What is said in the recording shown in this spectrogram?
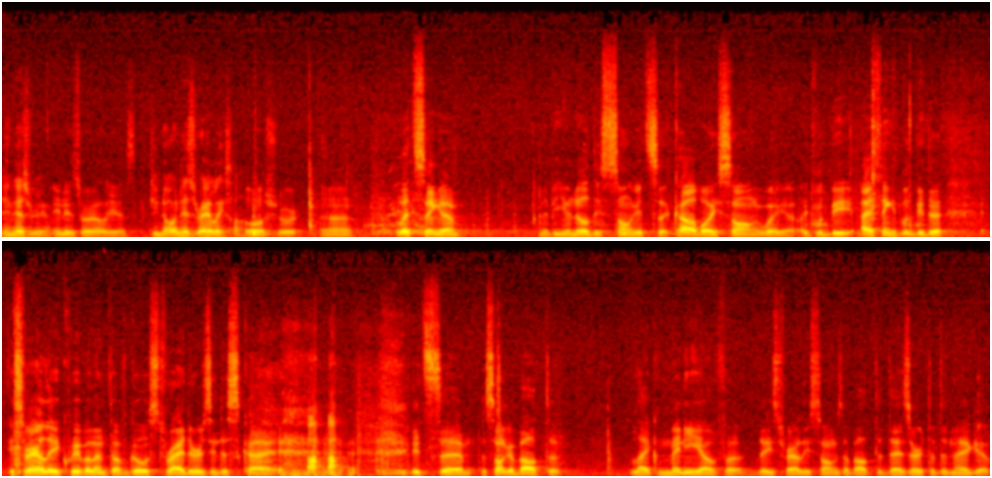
In Israel. in Israel. Yes. Do you know an Israeli song? Oh, sure. Uh, let's sing a. Maybe you know this song. It's a cowboy song. Where uh, it would be. I think it would be the Israeli equivalent of Ghost Riders in the Sky. it's um, a song about, uh, like many of uh, the Israeli songs, about the desert of the Negev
